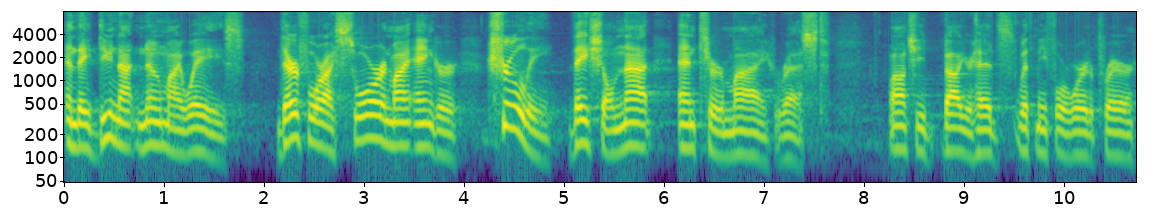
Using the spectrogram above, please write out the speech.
and they do not know my ways. Therefore I swore in my anger, truly they shall not enter my rest. Why don't you bow your heads with me for a word of prayer?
